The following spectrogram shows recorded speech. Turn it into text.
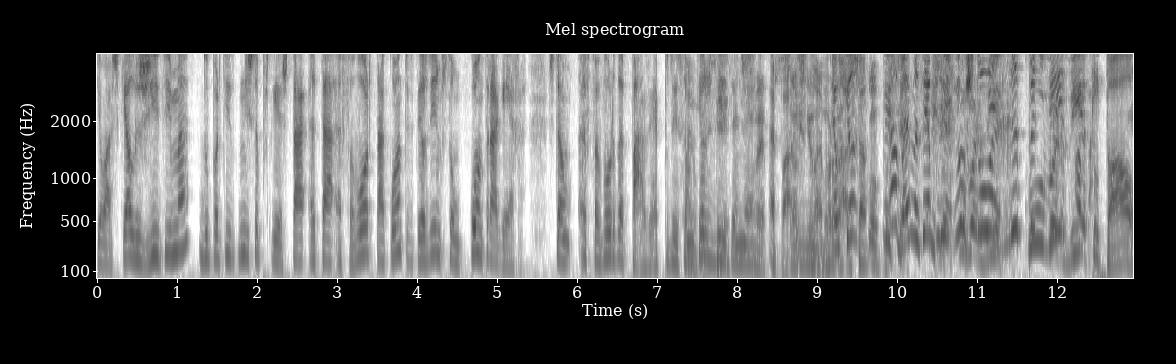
que eu acho que é legítima, do Partido Comunista Português. Está, está a favor, está contra, eles dizem que estão contra a guerra. Estão a favor da paz. É a posição é, que eles dizem, não é? Não é, pá, isso não é verdade. É que eles... Não, bem, mas é, é posição... eu estou a repetir. Covardia total.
